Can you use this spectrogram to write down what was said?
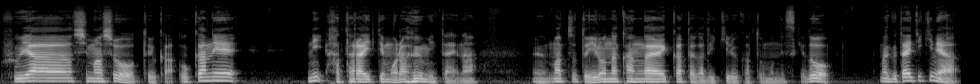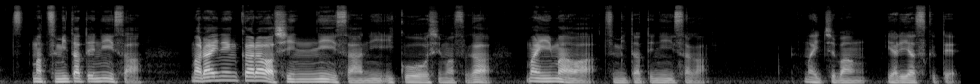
増やしましょうというかお金に働いてもらうみたいな、うん、まあちょっといろんな考え方ができるかと思うんですけど、まあ、具体的には、まあ、積立 NISA、まあ、来年からは新 NISA に移行しますが、まあ、今は積立 NISA が、まあ、一番やりやすくて、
